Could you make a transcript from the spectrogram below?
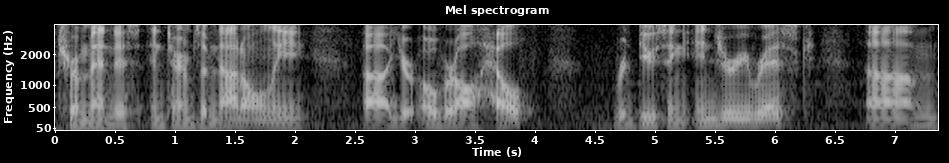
tremendous in terms of not only uh, your overall health, reducing injury risk, um,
